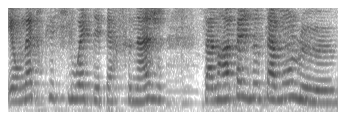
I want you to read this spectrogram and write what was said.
et on a toutes les silhouettes des personnages. Ça me rappelle notamment le,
